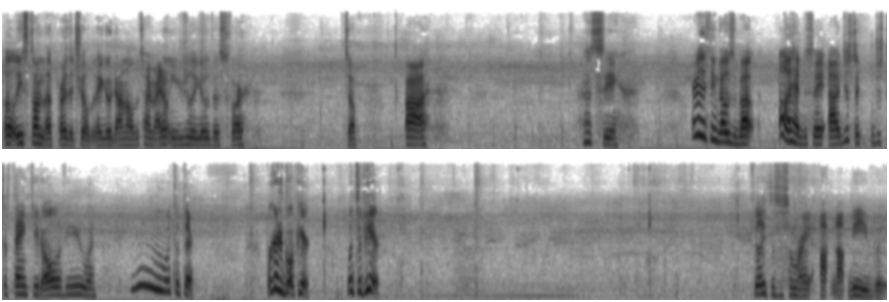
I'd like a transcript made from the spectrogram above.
Well, at least on the part of the trail that I go down all the time. I don't usually go this far. So, uh, let's see. I really think that was about all I had to say. Uh, just a just a thank you to all of you. And ooh, what's up there? We're gonna go up here. What's up here? I feel like this is somewhere I ought not be, but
